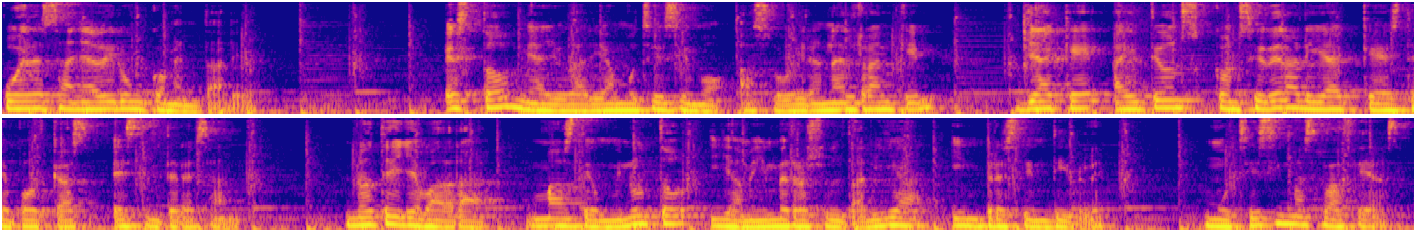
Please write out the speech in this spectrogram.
puedes añadir un comentario. Esto me ayudaría muchísimo a subir en el ranking, ya que iTunes consideraría que este podcast es interesante no te llevará más de un minuto y a mí me resultaría imprescindible. Muchísimas gracias.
